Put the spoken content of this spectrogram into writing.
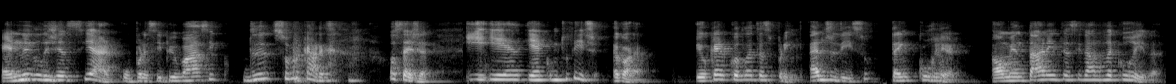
é negligenciar o princípio básico de sobrecarga. Ou seja, e, e, é, é, como tu dizes. Agora, eu quero que o atleta sprint. Antes disso, tem que correr, aumentar a intensidade da corrida.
